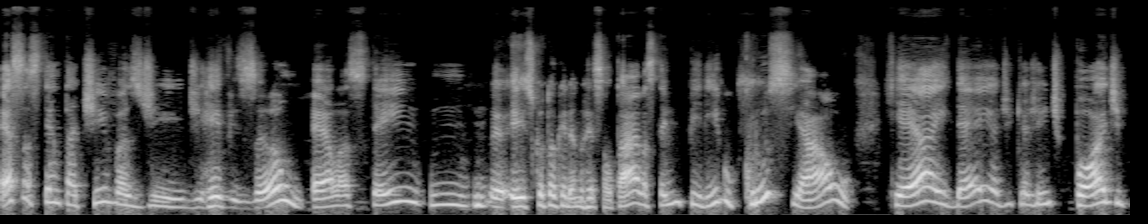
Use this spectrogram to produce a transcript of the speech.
Essas tentativas de, de revisão, elas têm um, um, é isso que eu estou querendo ressaltar, elas têm um perigo crucial, que é a ideia de que a gente pode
